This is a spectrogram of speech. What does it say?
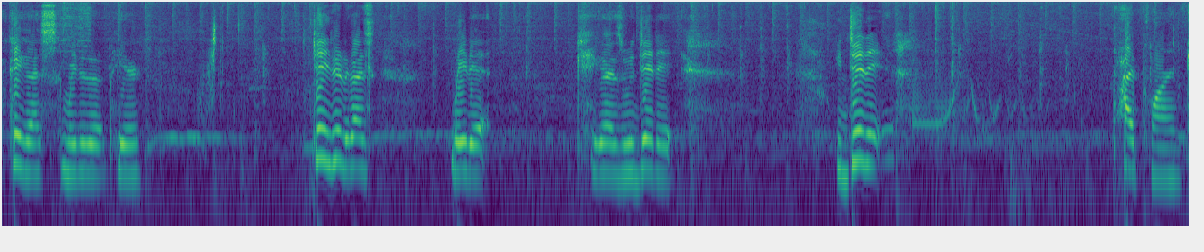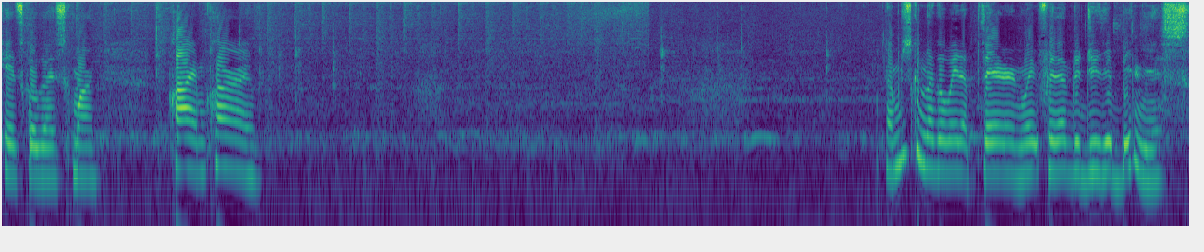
Okay, guys, made it up here. Okay, did it, guys. Made it. Okay, guys, we did it. We did it. Pipeline. Okay, let's go, guys. Come on. Climb, climb. I'm just gonna go wait up there and wait for them to do their business.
